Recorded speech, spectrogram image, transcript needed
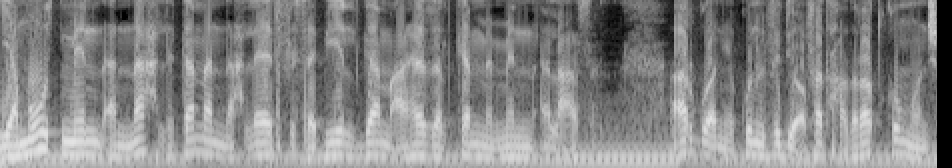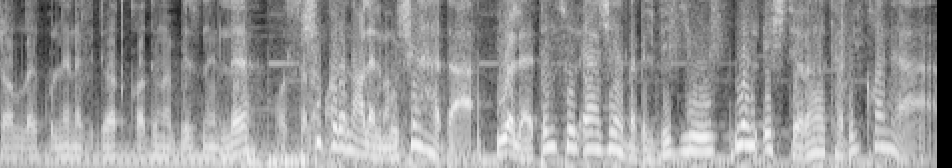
يموت من النحل 8 نحلات في سبيل جمع هذا الكم من العسل. أرجو أن يكون الفيديو أفاد حضراتكم وإن شاء الله يكون لنا فيديوهات قادمة بإذن الله. والسلام شكرا على. المشاهدة ولا تنسوا الإعجاب بالفيديو والاشتراك بالقناة.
